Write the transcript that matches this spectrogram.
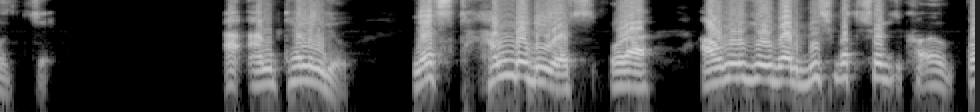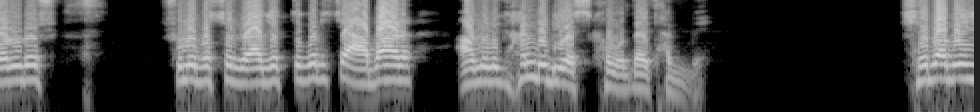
হচ্ছে। I telling you next hundred years ওরা আওয়ামী লীগ এবার বিশ বছর, পনেরো, ষোলো বছর রাজত্ব করেছে, আবার আওয়ামী লীগ হান্ড্রেড ইয়ার্স ক্ষমতায় থাকবে। সেভাবেই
